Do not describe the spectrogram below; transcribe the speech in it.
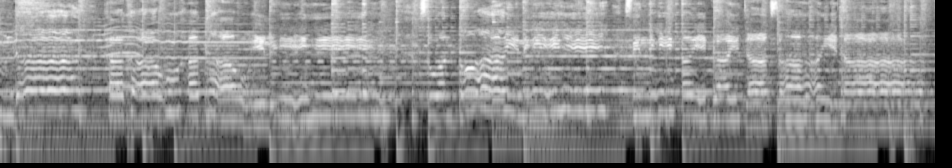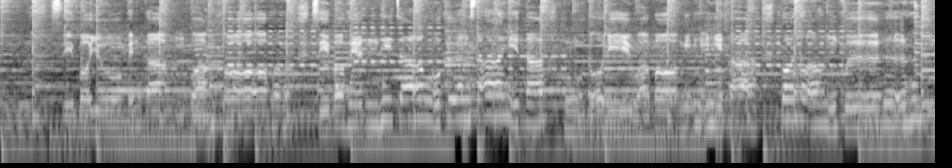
ำเด้อถ้าเขาหักเจ้าอีหลีส่วนตัวไอ้นี้สินี้ให้ไกลจากสายตา สิบ่อยู่เป็นกลางขวางคอสิบ่เห็นให้เจ้าเครื่องสายตาหูโตวดีว่าบ่มีค่าก็ต้องฝืน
